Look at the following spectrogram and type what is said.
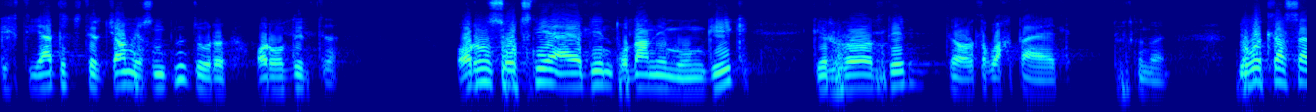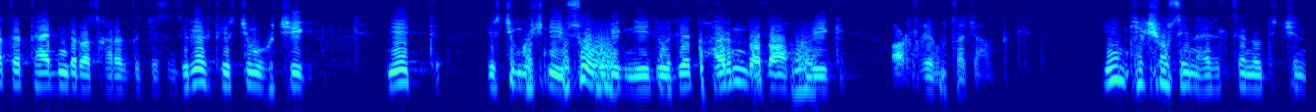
ихт ядаж тэр жам ёсонд нь зүгээр оруулъя л да. Орон сууцны айлын дулааны мөнгийг гэр хорооллын тэр орлого багтаа айл төлөх нь байна. Нөгөө талаасаа тэр тайлан дээр бас харагдаж байсан. Сэргээгт хэрчим хүчийг нийт эрчим хүчний 9%-ыг нийлүүлээд 27%-ыг орлогыг буцааж авдаг гэдэг. Энэ тэгш энэ харилцаанууд чинь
